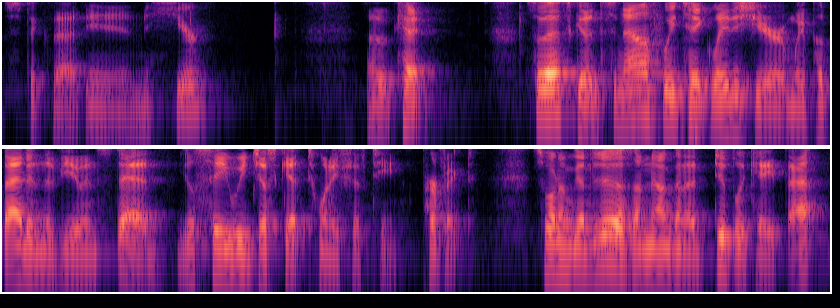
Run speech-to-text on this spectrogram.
stick that in here. Okay, so that's good. So now if we take latest year and we put that in the view instead, you'll see we just get 2015. Perfect. So what I'm going to do is I'm now going to duplicate that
